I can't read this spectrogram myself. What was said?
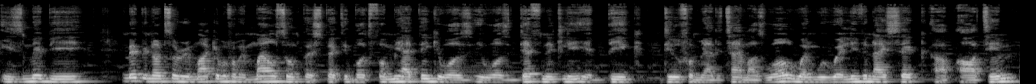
is maybe maybe not so remarkable from a milestone perspective, but for me I think it was it was definitely a big deal for me at the time as well. When we were leaving AIESEC, uh, our team,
